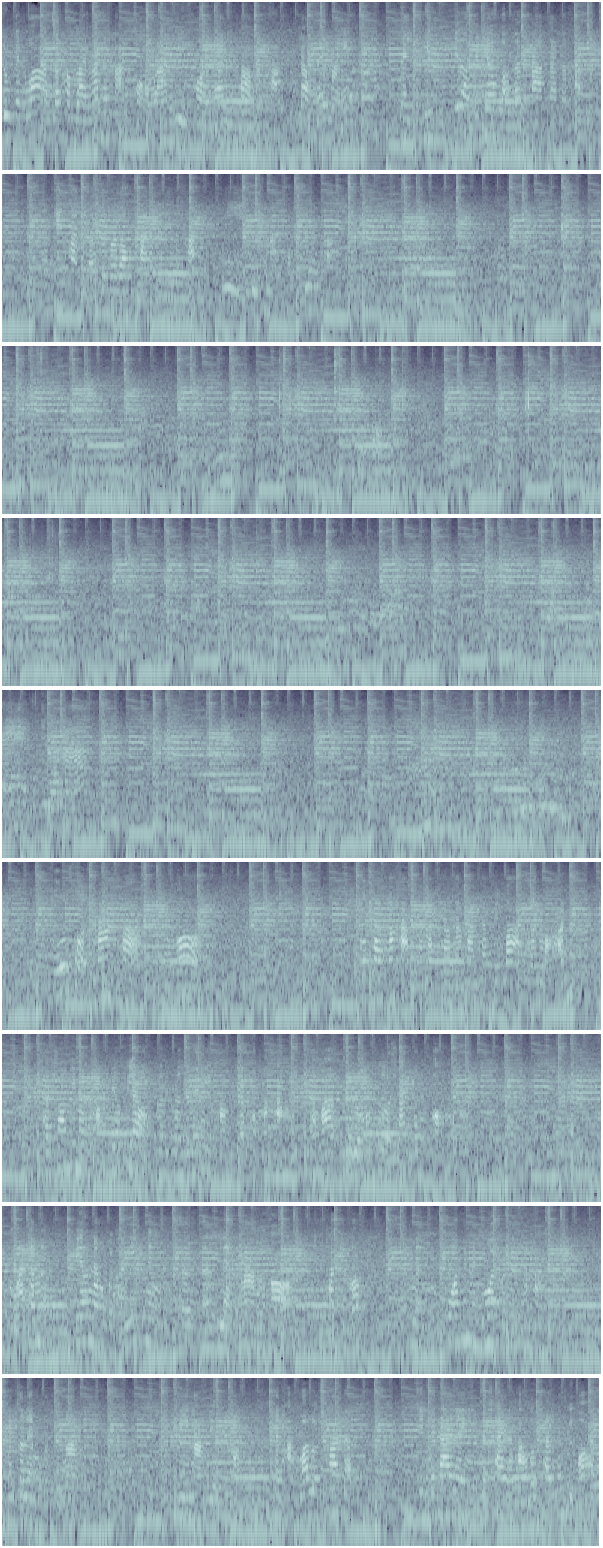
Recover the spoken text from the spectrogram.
ดูกันว่าจะทำลายมาตรฐานของร้านวิวพอยได้หรือเปล่านะคะ ดให้มันงวดกว่านี้นะคะ มันจะแหลมกว่านี้มาก มีน้ำเยอะไนหน่อยแต่ถามว่ารสชาติแบบกินไม่ได้อะไรอย่างนี้ไม่ใช่นะคะ รสชาติก็ถือว่าอร่อย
